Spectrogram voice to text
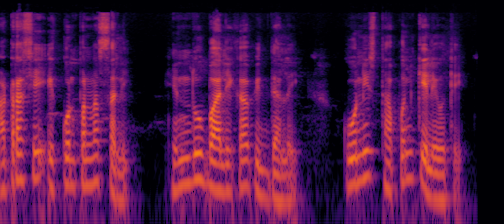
अठराशे एकोणपन्नास साली हिंदू बालिका विद्यालय कोणी स्थापन केले होते?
